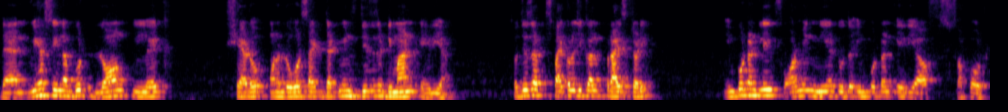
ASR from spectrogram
Then we have seen a good long leg shadow on a lower side. That means this is a demand area. So this is a psychological price study. Importantly forming near to the important area of support.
